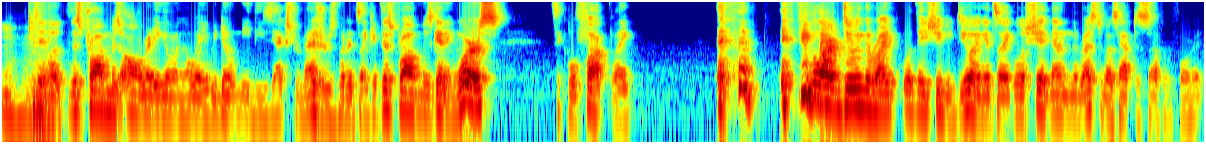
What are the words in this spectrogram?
Mhm. Say, look, this problem is already going away. We don't need these extra measures. But it's like, if this problem is getting worse, it's like, well, fuck. Like, if people aren't doing the right, what they should be doing, it's like, well, shit, then the rest of us have to suffer for it.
